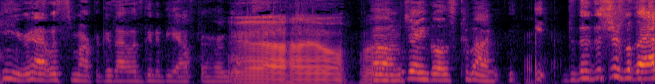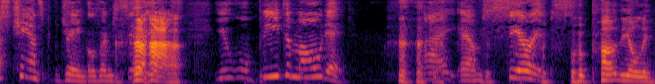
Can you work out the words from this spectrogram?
that was smart because I was gonna be after her. Next. Yeah, I know. Um, Jangles, come on. This is the last chance, Jangles. I'm serious. you will be demoted. I am serious. We're probably the only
